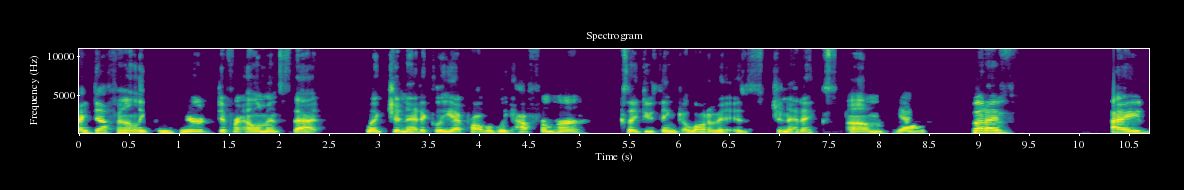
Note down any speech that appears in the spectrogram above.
I definitely can hear different elements that, like genetically, I probably have from her because I do think a lot of it is genetics. Um, Yeah. but I've, I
